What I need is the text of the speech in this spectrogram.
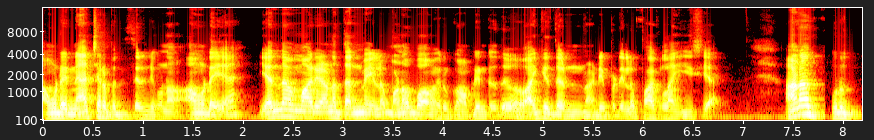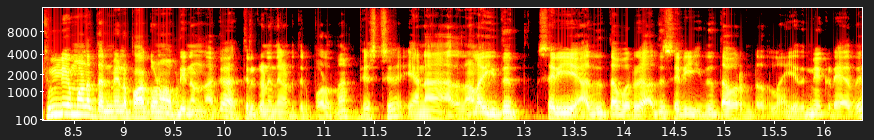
அவங்களுடைய நேச்சரை பற்றி தெரிஞ்சுக்கணும். அவங்களுடைய எந்த மாதிரியான தன்மையில் மனோபாவம் இருக்கும் அப்படின்றது வாக்கியத்தின் அடிப்படையில் பார்க்கலாம் ஈஸியாக ஆனால் ஒரு துல்லியமான தன்மையில் பார்க்கணும் அப்படின்னம்னாக்கா திருக்கணிதம் எடுத்துகிட்டு போகிறது தான் பெஸ்ட்டு ஏன்னா அதனால் இது சரி அது தவறு அது சரி இது தவறுன்றதெல்லாம் எதுவுமே கிடையாது.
